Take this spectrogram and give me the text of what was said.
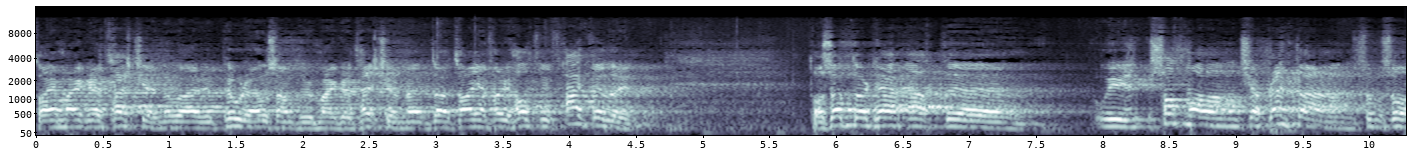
ta i Margaret Thatcher, nå er det pura og samtidig Margaret Thatcher, men ta i en for i halvt vi fagfelløyne. Då sa det här att Och i Sottmalan kör brentaren som så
